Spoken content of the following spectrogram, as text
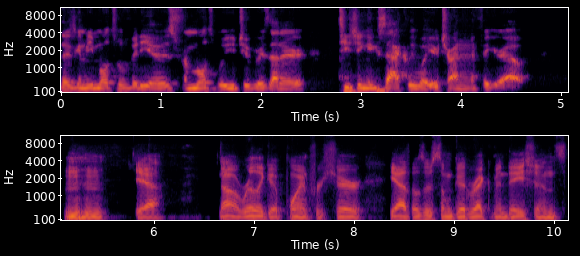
there's gonna be multiple videos from multiple YouTubers that are teaching exactly what you're trying to figure out. Mm-hmm. Yeah. No, really good point for sure. Yeah, those are some good recommendations.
